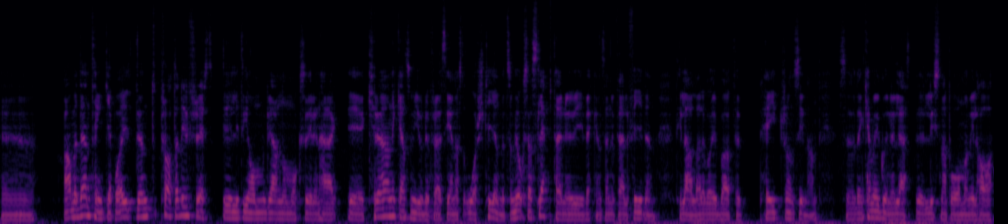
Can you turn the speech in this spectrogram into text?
Eh, ja, men den tänker jag på. Den pratade vi lite om, grann om också i den här eh, krönikan som vi gjorde för det senaste årtiondet som vi också har släppt här nu i veckans NFL-feeden till alla. Det var ju bara för patrons innan. Så den kan man ju gå in och läsa, lyssna på om man vill ha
